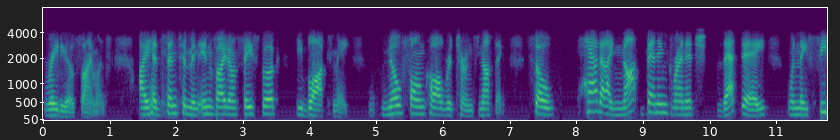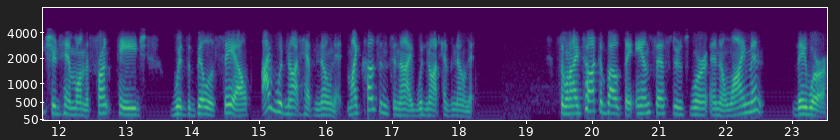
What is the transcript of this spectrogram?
Radio silence. I had sent him an invite on Facebook. He blocked me. No phone call returns, nothing. So, had I not been in Greenwich that day when they featured him on the front page with the bill of sale, I would not have known it. My cousins and I would not have known it. So, when I talk about the ancestors were in alignment, they were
